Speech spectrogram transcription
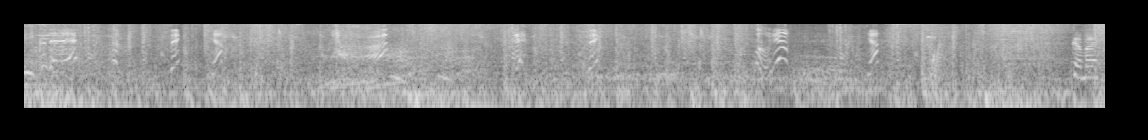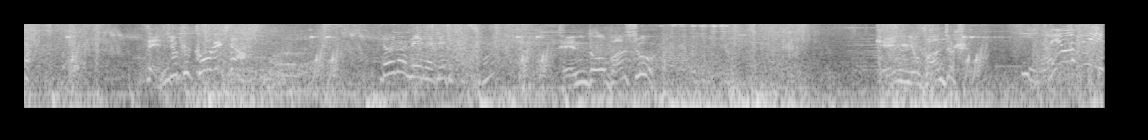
行くでせっ。やっ。はあえっ。せっ。そりゃやっ。捕まえた全力攻撃だどの目が出るかしら天道万象剣女盤石。火の用心。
